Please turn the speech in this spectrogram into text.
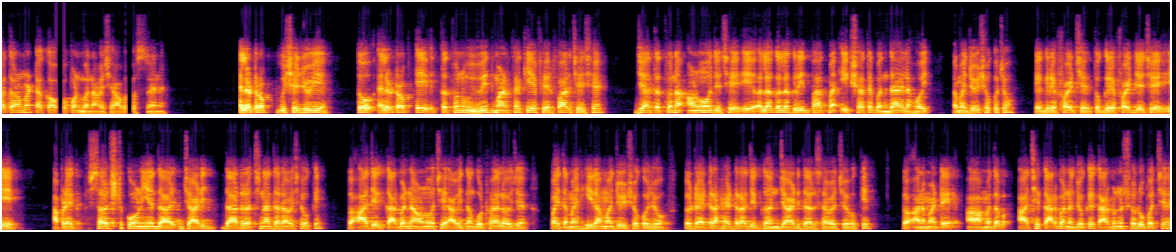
વાતાવરણમાં ટકાઉ પણ બનાવે છે આ વસ્તુ એને. એલેક્ટ્રોપ વિશે જોઈએ તો એલોટ્રોપ એ તત્વનું વિવિધ માળખાકીય ફેરફાર જે છે જ્યાં તત્વના અણુઓ જે છે, એ અલગ અલગ રીતભાતમાં એક સાથે બંધાયેલા હોય. તમે જોઈ શકો છો કે ગ્રેફાઇટ છે. તો ગ્રેફાઇટ જે છે, એ આપણે ષષ્ઠકોણીય જાળીદાર રચના ધરાવે છે, ઓકે? તો આ જે કાર્બનના અણુઓ છે, આવી રીતના ગોઠવાયેલા હોય છે. પછી તમે હીરામાં જોઈ શકો છો. તો ટેટ્રાહેડ્રા જે ઘન જાળી દર્શાવે છે, ઓકે? તો આના માટે આ મતલબ આ છે કાર્બન જ, ઓકે? કાર્બનનું સ્વરૂપ જ છે.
